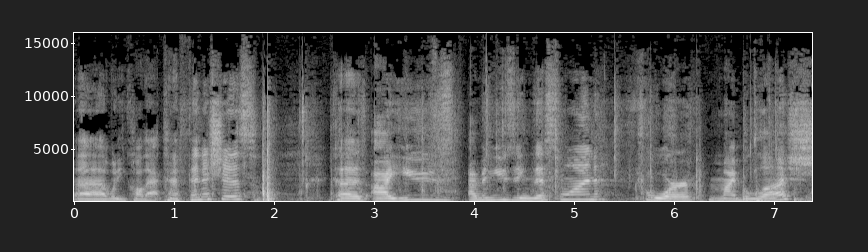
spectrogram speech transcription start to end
uh, what do you call that, kind of finishes. Because I use, I've been using this one for my blush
